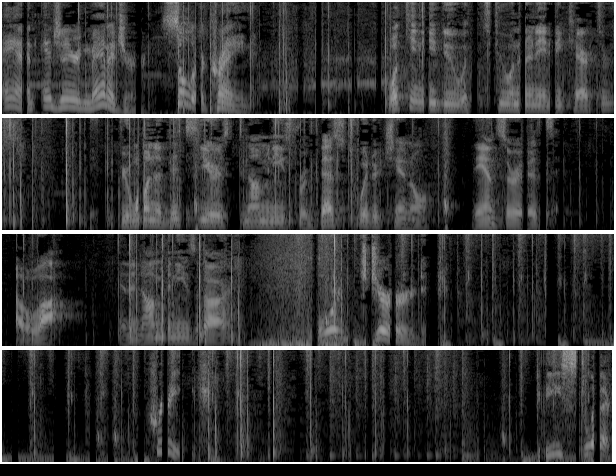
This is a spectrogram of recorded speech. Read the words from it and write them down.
and Engineering Manager, Solar Crane. What can you do with 280 characters? If you're one of this year's nominees for Best Twitter Channel, the answer is a lot. And the nominees are Lord Jerd. Creek. Be Slick.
